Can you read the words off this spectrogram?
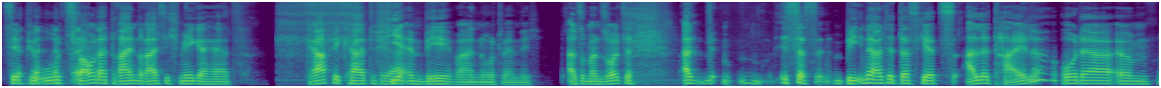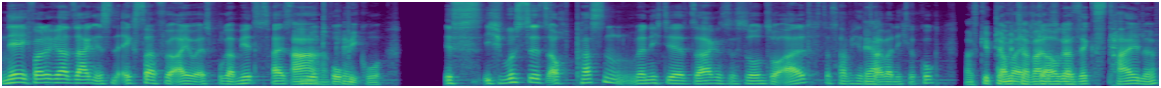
CPU 233 Megahertz, Grafikkarte 4 ja. MB waren notwendig. Also man sollte, also ist das, beinhaltet das jetzt alle Teile oder? Ähm? Nee, ich wollte gerade sagen, ist ein extra für iOS programmiert, das heißt ah, nur Tropico. Okay. Ist, ich wusste jetzt auch passen, wenn ich dir jetzt sage, es ist so und so alt. Das habe ich jetzt ja. selber nicht geguckt. Es gibt ja aber mittlerweile glaube, sogar sechs Teile.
